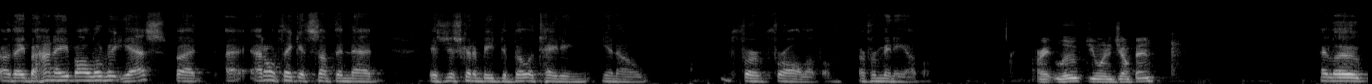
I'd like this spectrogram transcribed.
are they behind eight ball a little bit? Yes, but I, I don't think it's something that is just going to be debilitating. You know, for for all of them or for many of them. All right, Luke, do you want to jump in? Hey, Luke.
